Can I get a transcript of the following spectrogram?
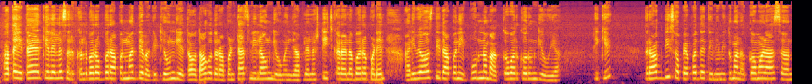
आता हे तयार केलेलं सर्कल बरोबर आपण मध्यभागी ठेवून घेत आहोत. अगोदर आपण टाचणी लावून घेऊ म्हणजे आपल्याला स्टिच करायला बरं पडेल. आणि व्यवस्थित आपण हे पूर्ण भाग कवर करून घेऊया. ठीक आहे? तर अगदी सोप्या पद्धतीने मी तुम्हाला कमळ आसन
